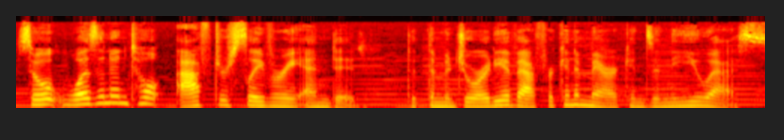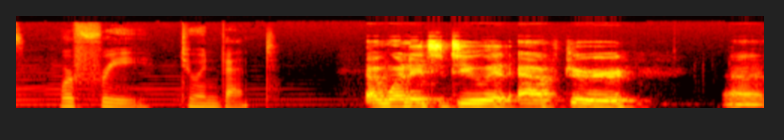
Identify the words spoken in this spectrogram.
So it wasn't until after slavery ended that the majority of African Americans in the U.S. were free to invent. I wanted to do it after uh,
